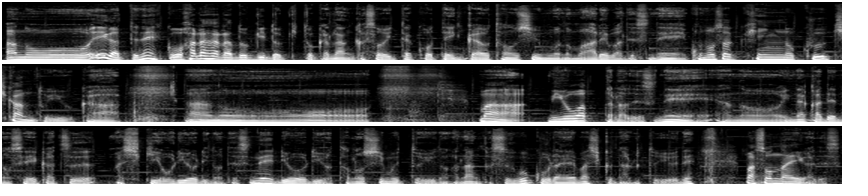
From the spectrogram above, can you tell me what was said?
あの映画ってねこうハラハラドキドキとかなんかそういったこう展開を楽しむものもあればですねこの作品の空気感というかあのーまあ見終わったらですねあの田舎での生活、ま、四季折々のですね料理を楽しむというのがなんかすごく羨ましくなるというねまあそんな映画です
